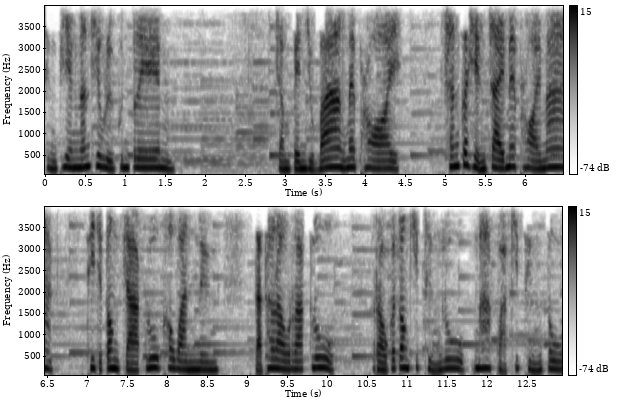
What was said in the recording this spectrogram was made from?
ถึงเพียงนั้นเทียวหรือคุณเปรมจำเป็นอยู่บ้างแม่พลอย ฉันก็เห็นใจแม่พลอยมาก ที่จะต้องจากลูกเข้าวันหนึ่งแต่ถ้าเรารักลูก เราก็ต้องคิดถึงลูกมากกว่าคิดถึงตัว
